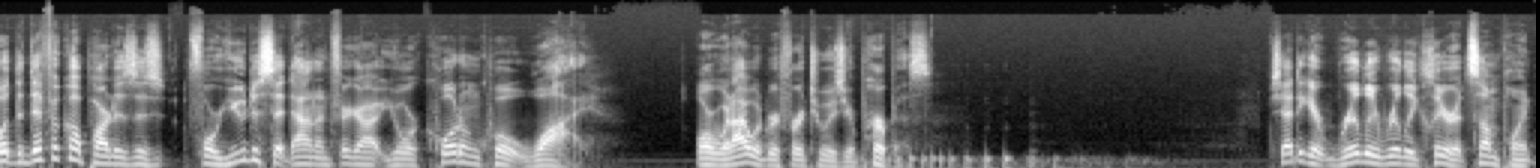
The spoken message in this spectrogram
What the difficult part is, is for you to sit down and figure out your quote unquote why, or what I would refer to as your purpose. She had to get really, really clear at some point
